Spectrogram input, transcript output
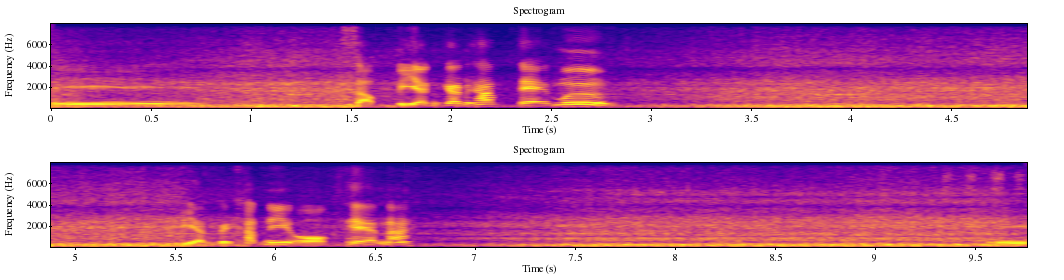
นี่ สับเป ลี่ยนกันครับ แตะมือ เปลี่ยนเป็นคันนี้ออกแทนนะนี่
